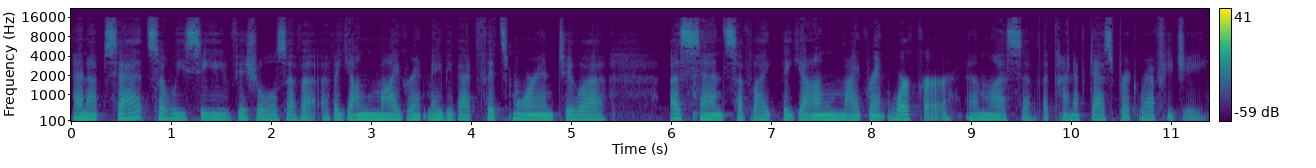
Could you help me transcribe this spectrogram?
and upset. So we see visuals of a of a young migrant. Maybe that fits more into a a sense of like the young migrant worker and less of the kind of desperate refugee.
